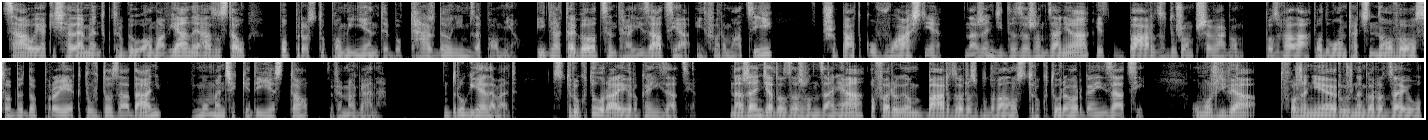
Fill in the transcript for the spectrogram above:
cały jakiś element, który był omawiany, a został po prostu pominięty, bo każdy o nim zapomniał. I dlatego centralizacja informacji w przypadku właśnie narzędzi do zarządzania jest bardzo dużą przewagą. Pozwala podłączać nowe osoby do projektów, do zadań w momencie, kiedy jest to wymagane. Drugi element struktura i organizacja. Narzędzia do zarządzania oferują bardzo rozbudowaną strukturę organizacji. Umożliwia tworzenie różnego rodzaju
